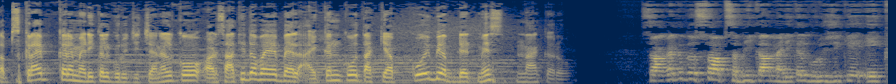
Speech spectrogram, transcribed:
सब्सक्राइब करें मेडिकल गुरुजी चैनल को और साथ ही दबाए बेल आइकन को ताकि आप कोई भी अपडेट मिस ना करो। स्वागत है दोस्तों आप सभी का मेडिकल गुरुजी के एक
